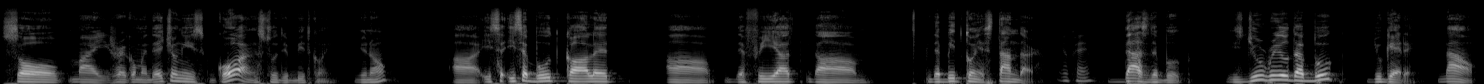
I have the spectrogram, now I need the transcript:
So my recommendation is go and study Bitcoin. You know, uh, it's a, it's a book called it uh, the fiat the the Bitcoin standard. Okay. That's the book. If you read that book, you get it. Now,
